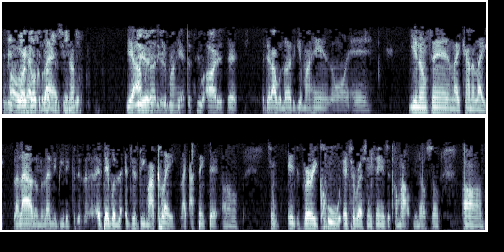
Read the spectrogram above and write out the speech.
before oh, I talk a about blast, this, you know. Yeah, I would love to get my hands a few artists that that I would love to get my hands on and you know what I'm saying, like kind of like allow them to let me be the if they would just be my clay. Like I think that um some it's very cool, interesting things to come out, you know. So um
